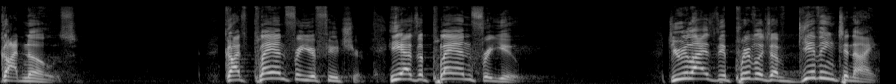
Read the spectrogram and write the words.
God knows. God's plan for your future. He has a plan for you. Do you realize the privilege of giving tonight?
